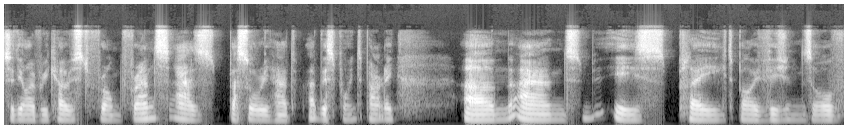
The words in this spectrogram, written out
to the Ivory Coast from France, as Bassori had at this point, apparently, um, and is plagued by visions of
